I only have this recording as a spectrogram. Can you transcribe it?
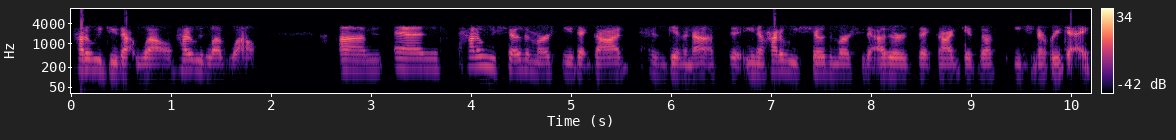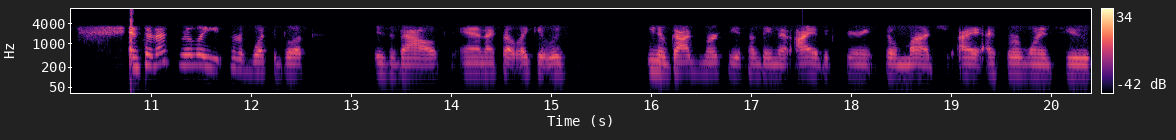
How do we do that well? How do we love well? Um, and how do we show the mercy that God has given us? That, you know, how do we show the mercy to others that God gives us each and every day? And so that's really sort of what the book is about. And I felt like it was, you know, God's mercy is something that I have experienced so much. I, I sort of wanted to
